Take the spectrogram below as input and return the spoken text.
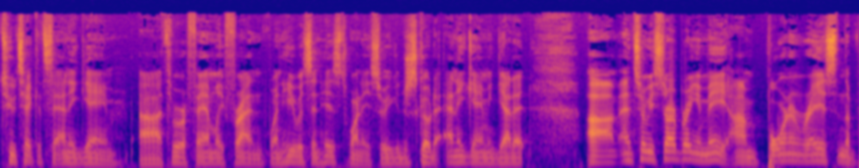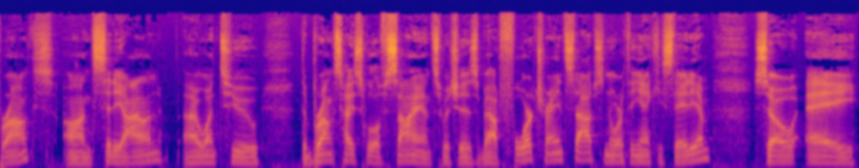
two tickets to any game uh, through a family friend when he was in his twenties, so you could just go to any game and get it. Um, and so he started bringing me. I'm born and raised in the Bronx on City Island. I went to the Bronx High School of Science, which is about four train stops north of Yankee Stadium. So a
